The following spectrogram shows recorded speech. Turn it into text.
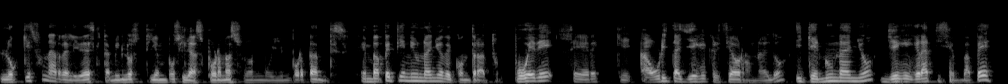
Lo que es una realidad es que también los tiempos y las formas son muy importantes. Mbappé tiene un año de contrato. Puede ser que ahorita llegue Cristiano Ronaldo y que en un año llegue gratis Mbappé,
